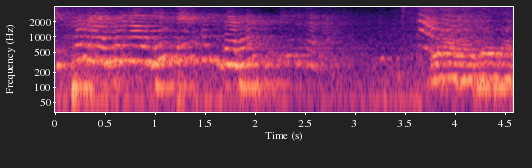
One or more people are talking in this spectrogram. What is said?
विठ्ठलरावचं नाव घेते पण जरा वा वा जोरदार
